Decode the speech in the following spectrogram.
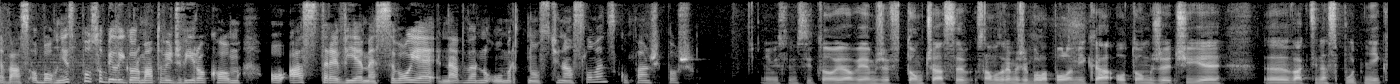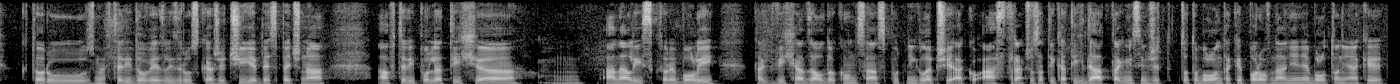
vás oboch nespôsobil Igor Matovič výrokom o Astre vieme svoje nadmernú úmrtnosť na Slovensku, pán Šipoš? Nemyslím si to. Ja viem, že v tom čase samozrejme, že bola polemika o tom, že či je vakcína Sputnik, ktorú sme vtedy doviezli z Ruska, že či je bezpečná. A vtedy podľa tých e, analýz, ktoré boli, tak vychádzal dokonca Sputnik lepšie ako Astra, čo sa týka tých dát, tak myslím, že toto bolo len také porovnanie, nebolo to nejaké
